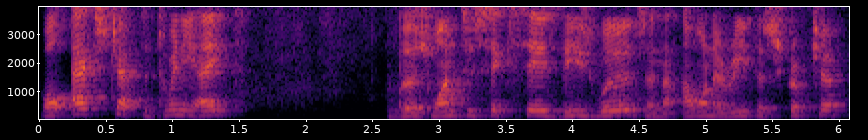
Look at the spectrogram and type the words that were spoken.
Well, Acts chapter 28, verse 1 to 6 says these words, and I want to read the scripture.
